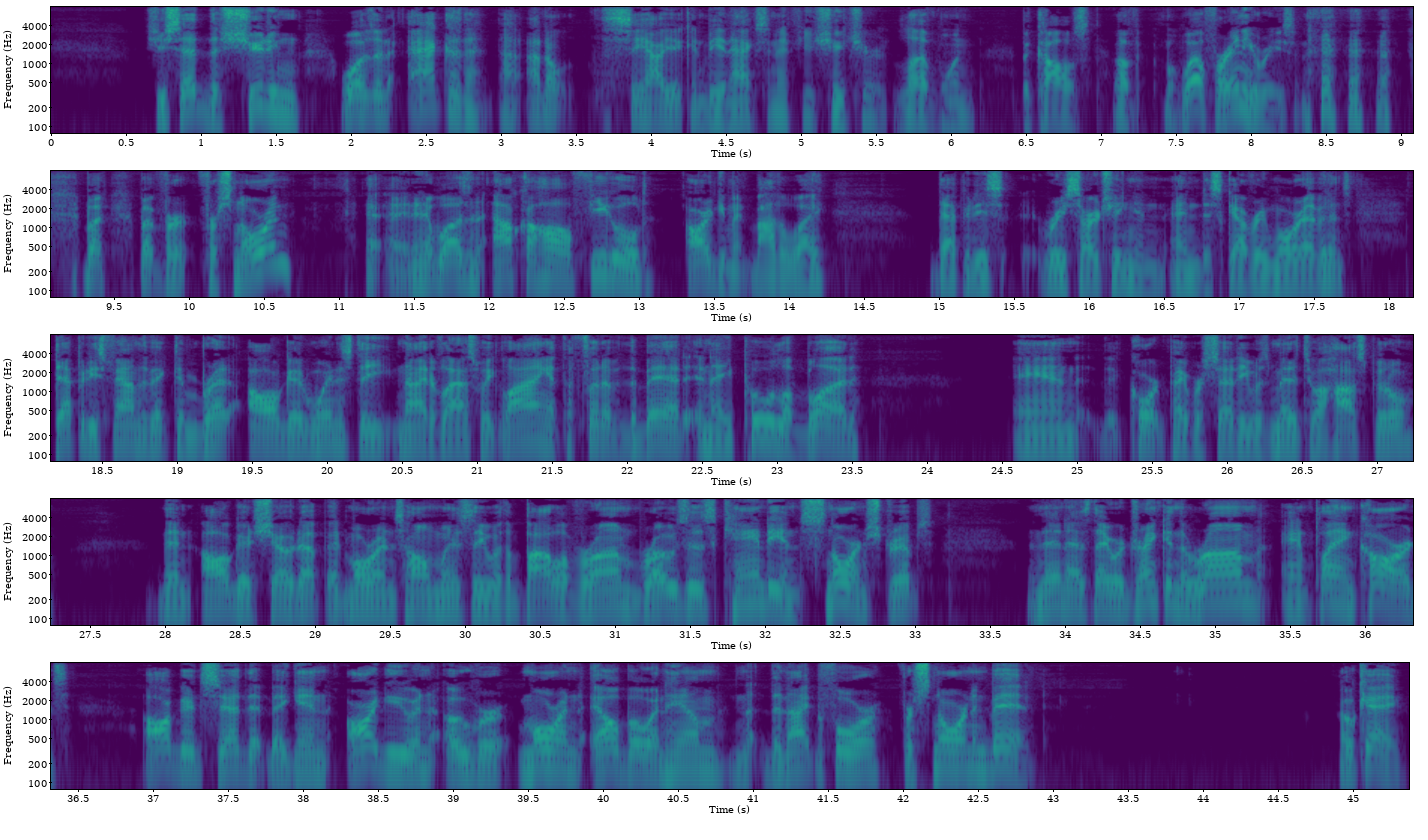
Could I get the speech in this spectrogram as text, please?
She said the shooting was an accident. I, don't see how it can be an accident if you shoot your loved one because of, well, for any reason. but, but for, for snoring, and it was an alcohol fueled argument, by the way. Deputies researching and, and discovering more evidence. Deputies found the victim, Brett Allgood, Wednesday night of last week, lying at the foot of the bed in a pool of blood. And the court paper said he was admitted to a hospital. Then Allgood showed up at Morin's home Wednesday with a bottle of rum, roses, candy, and snoring strips. And then, as they were drinking the rum and playing cards, Allgood said that they began arguing over Morin elbowing him the night before for snoring in bed. Okay,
